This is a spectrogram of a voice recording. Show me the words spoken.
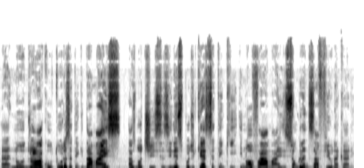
Uh, no Jornal da Cultura você tem que dar mais as notícias e nesse podcast você tem que inovar mais. Isso é um grande desafio, né, Karen?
